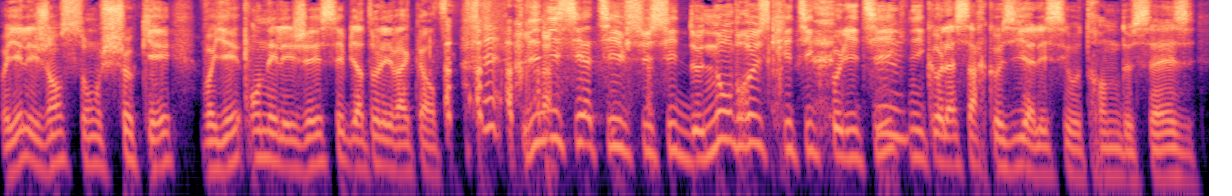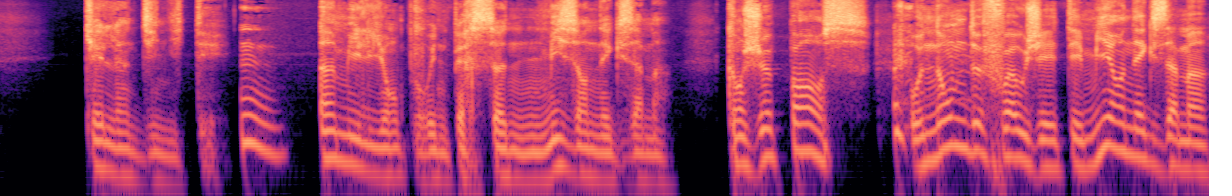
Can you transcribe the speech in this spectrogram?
voyez, les gens sont choqués. Vous voyez, on est léger, c'est bientôt les vacances. L'initiative suscite de nombreuses critiques politiques. Nicolas Sarkozy a laissé au 32-16 Quelle indignité Hmm. un million pour une personne mise en examen. Quand je pense au nombre de fois où j'ai été mis en examen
